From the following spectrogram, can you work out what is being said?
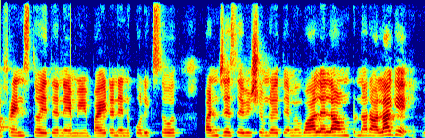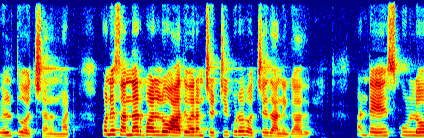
ఫ్రెండ్స్తో అయితేనేమి బయట నేను కొలీగ్స్తో పనిచేసే విషయంలో అయితేనేమి వాళ్ళు ఎలా ఉంటున్నారో అలాగే వెళ్తూ వచ్చానన్నమాట. కొన్ని సందర్భాల్లో ఆదివారం చర్చి కూడా వచ్చేదాన్ని కాదు. అంటే స్కూల్లో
